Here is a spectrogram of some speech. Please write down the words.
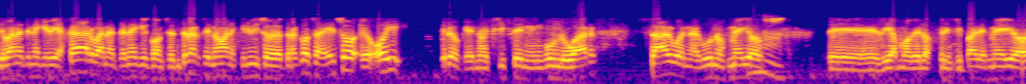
se van a tener que viajar, van a tener que concentrarse, no van a escribir sobre otra cosa. Eso eh, hoy creo que no existe en ningún lugar, salvo en algunos medios de, digamos, de los principales medios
